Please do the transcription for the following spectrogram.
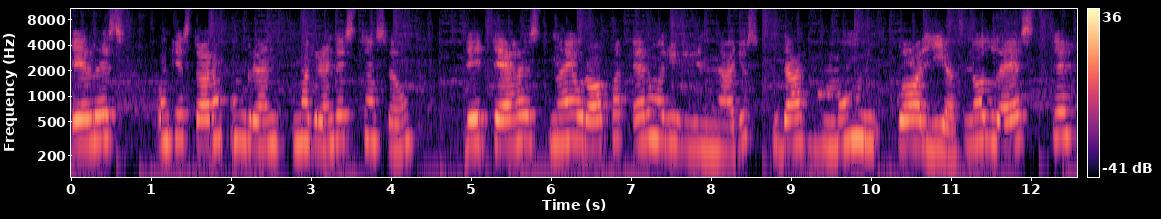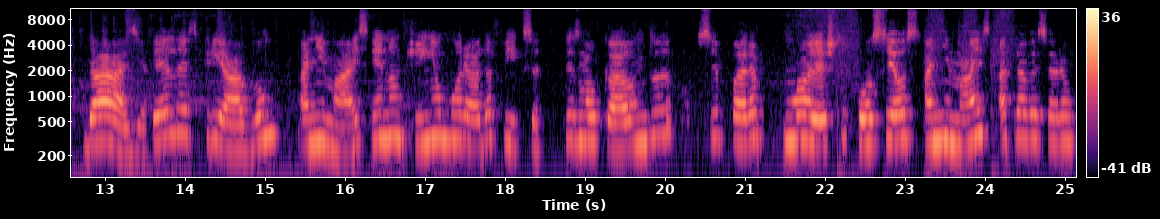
eles conquistaram um grande, uma grande extensão de terras na Europa eram originários da Mongólia, no leste da Ásia. Eles criavam animais e não tinham morada fixa, deslocando-se para o oeste com seus animais, atravessaram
